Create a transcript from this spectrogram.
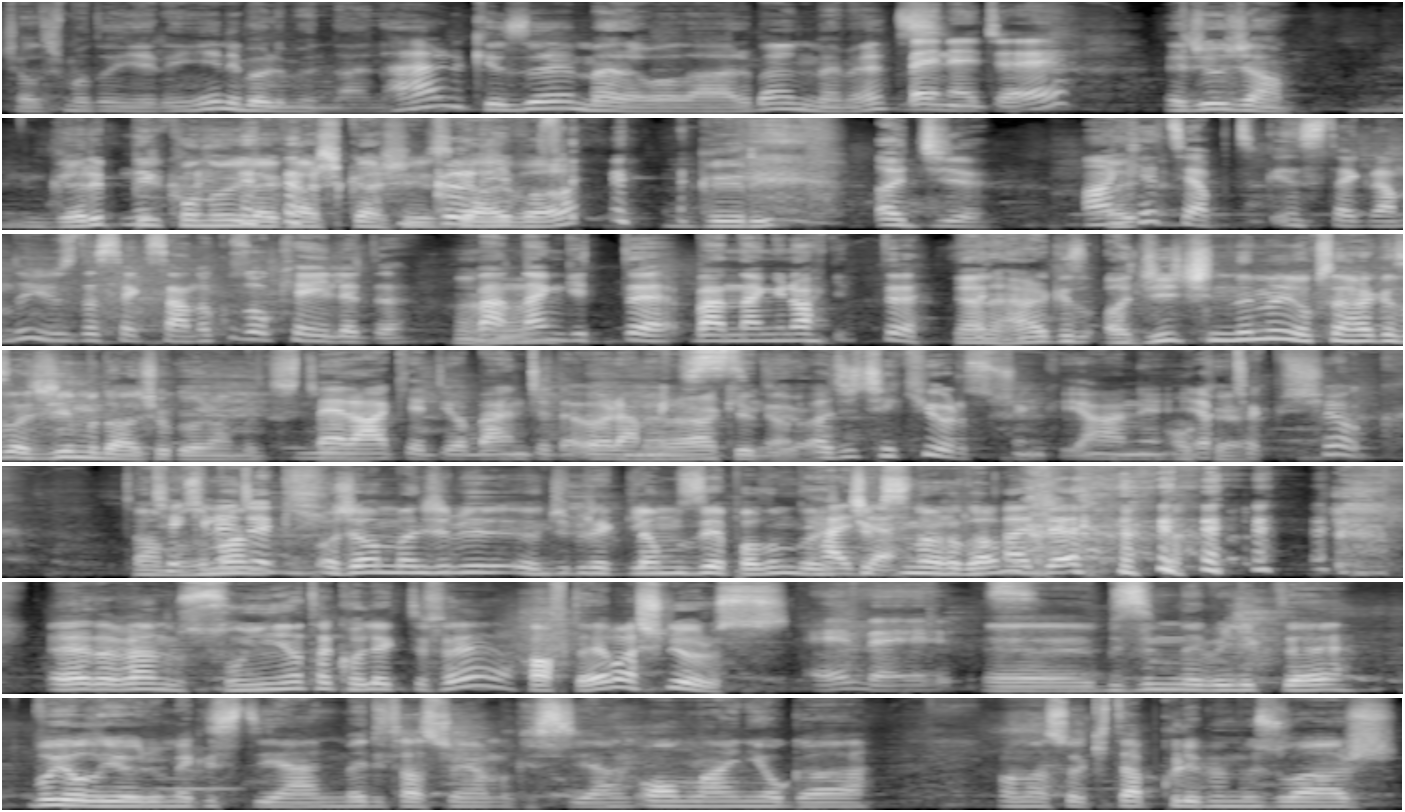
Çalışmadığın yerin yeni bölümünden herkese merhabalar. Ben Mehmet. Ben Ece. Ece Hocam, garip bir konuyla karşı karşıyayız Garip. galiba. Garip. Acı. Anket yaptık Instagram'da %89 okeyledi. Aha. Benden gitti. Benden günah gitti. Yani herkes acı içinde mi yoksa herkes acıyı mı daha çok öğrenmek istiyor? Merak ediyor bence de öğrenmek Merak istiyor. ediyor. Acı çekiyoruz çünkü yani Okey. yapacak bir şey yok. Tamam o zaman Çekilecek. hocam bence bir önce bir reklamımızı yapalım da Hadi. çıksın aradan. Hadi. Evet efendim Sunyata Kolektif'e haftaya başlıyoruz. evet. Ee, bizimle birlikte bu yolu yürümek isteyen, meditasyon yapmak isteyen, online yoga, ondan sonra kitap kulübümüz var.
